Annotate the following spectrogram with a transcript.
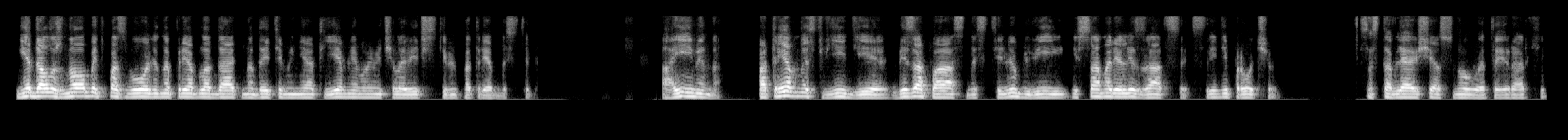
не должно быть позволено преобладать над этими неотъемлемыми человеческими потребностями. А именно, потребность в еде, безопасности, любви и самореализации, среди прочего, составляющие основу этой иерархии.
